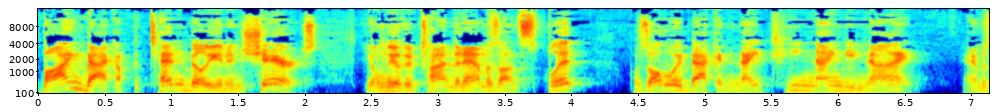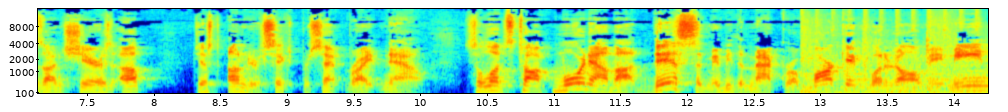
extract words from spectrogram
buying back up to 10 billion in shares. The only other time that Amazon split was all the way back in 1999. Amazon shares up just under 6% right now. So let's talk more now about this and maybe the macro market, what it all may mean.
